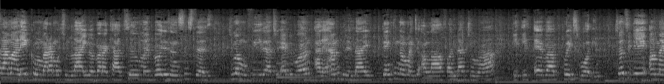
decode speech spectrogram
Assalamu alaikum warahmatullahi wabarakatuh, my brothers and sisters. Juma Mufida to everyone, Alhamdulillah, thanking Almighty Allah for that Juma. It is ever praiseworthy. So today on my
